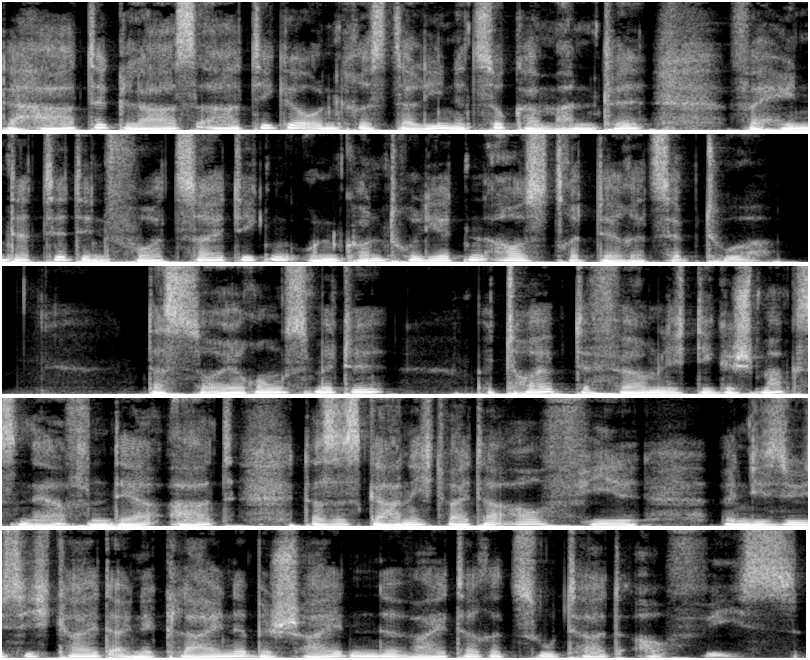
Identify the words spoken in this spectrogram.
Der harte, glasartige und kristalline Zuckermantel verhinderte den vorzeitigen, unkontrollierten Austritt der Rezeptur. Das Säurungsmittel betäubte förmlich die Geschmacksnerven derart, dass es gar nicht weiter auffiel, wenn die Süßigkeit eine kleine, bescheidene weitere Zutat aufwies.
